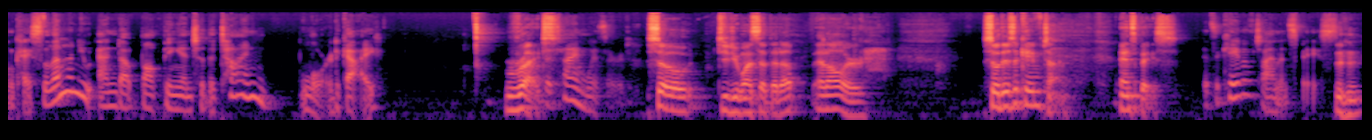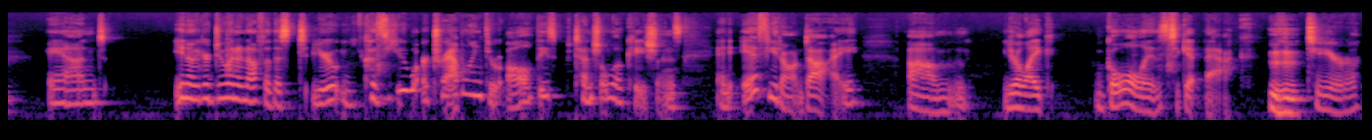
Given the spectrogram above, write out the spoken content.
okay. So then when you end up bumping into the Time Lord guy, Right. the Time Wizard. So, did you want to set that up at all, or? So there's a cave of time and space. It's a cave of time and space, and you know you're doing enough of this. T- you because you are traveling through all of these potential locations, and if you don't die, um, your like goal is to get back to your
